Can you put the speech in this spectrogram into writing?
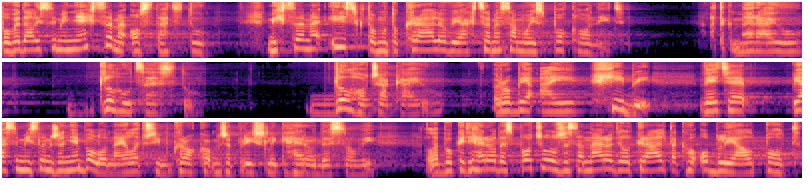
Povedali si, my nechceme ostať tu. My chceme ísť k tomuto kráľovi a chceme sa mu ísť pokloniť. A tak merajú dlhú cestu. Dlho čakajú. Robia aj chyby. Viete, ja si myslím, že nebolo najlepším krokom, že prišli k Herodesovi. Lebo keď Herodes počul, že sa narodil kráľ, tak ho oblial pot.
